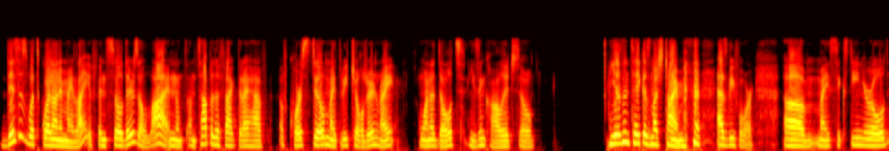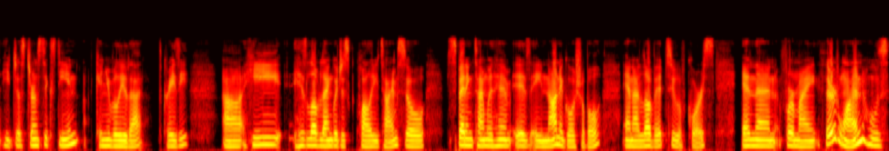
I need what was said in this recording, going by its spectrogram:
this is what's going on in my life. And so there's a lot. And on top of the fact that I have, of course, still my three children, right? One adult, he's in college. So he doesn't take as much time as before. Um, my 16 year old, he just turned 16. Can you believe that? It's crazy. Uh, he his love language is quality time, so spending time with him is a non-negotiable, and I love it too, of course. And then for my third one, who's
